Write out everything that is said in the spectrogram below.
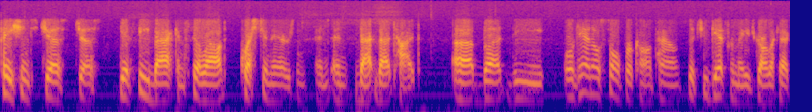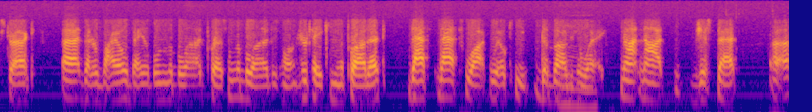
patients just just get feedback and fill out questionnaires and, and, and that that type. Uh, but the organosulfur compounds that you get from aged garlic extract uh, that are bioavailable in the blood, present in the blood, as long as you're taking the product, that's that's what will keep the bugs mm. away. Not not just that uh,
